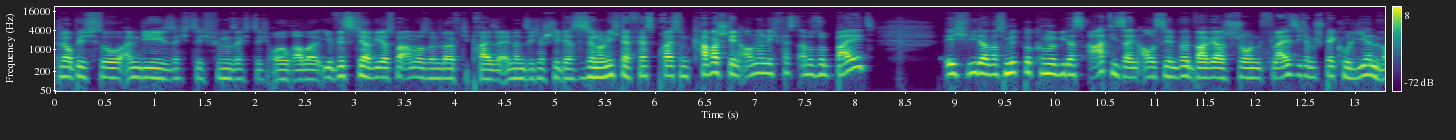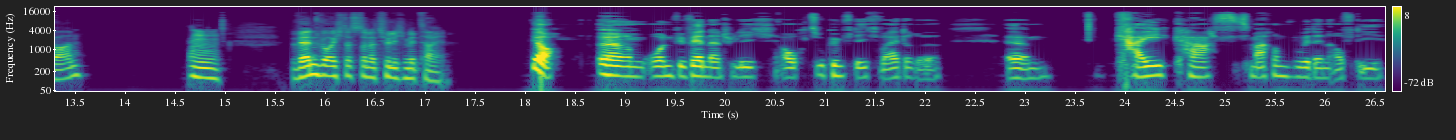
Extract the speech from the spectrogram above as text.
glaube ich, so an die 60, 65 Euro. Aber ihr wisst ja, wie das bei Amazon läuft. Die Preise ändern sich ja steht. Das ist ja noch nicht der Festpreis und Cover stehen auch noch nicht fest. Aber sobald ich wieder was mitbekomme, wie das Art-Design aussehen wird, weil wir schon fleißig am Spekulieren waren, hm, werden wir euch das dann natürlich mitteilen. Ja, ähm, und wir werden natürlich auch zukünftig weitere ähm, Kai-Casts machen, wo wir dann auf die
